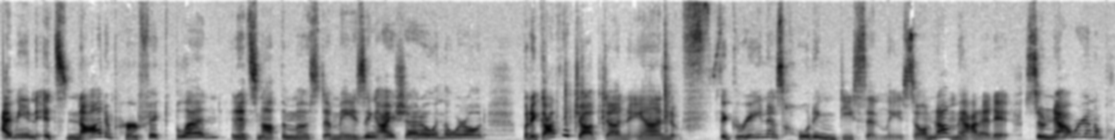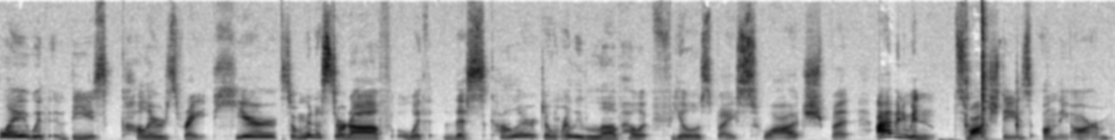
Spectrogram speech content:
I mean, it's not a perfect blend, and it's not the most amazing eyeshadow in the world, but it got the job done, and the green is holding decently, so I'm not mad at it. So now we're to play with these colors right here. So I'm to start off with this color. Don't really love how it feels by swatch, but I haven't even swatched these on the arm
